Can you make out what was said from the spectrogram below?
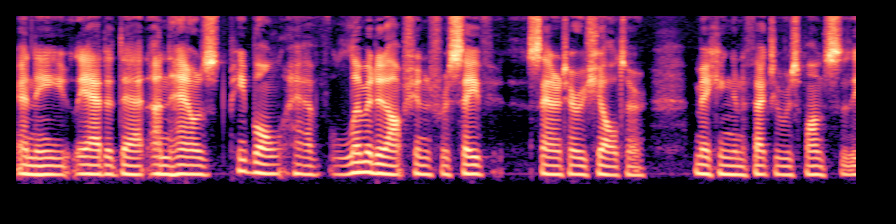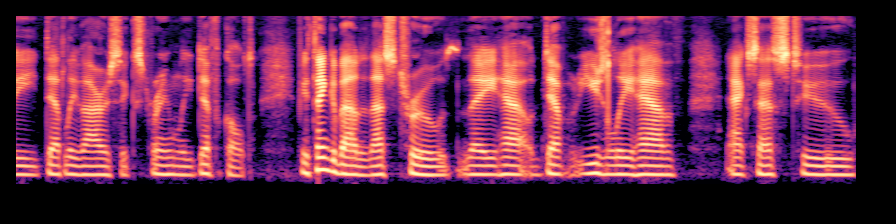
And they, they added that unhoused people have limited options for safe sanitary shelter making an effective response to the deadly virus extremely difficult. If you think about it, that's true. They have def- usually have access to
